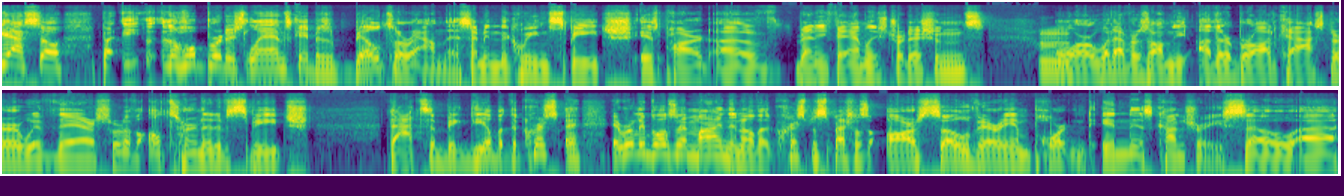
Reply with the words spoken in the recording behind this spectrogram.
yeah, so, but the whole British landscape is built around this. I mean, the Queen's speech is part of many families' traditions, or whatever's on the other broadcaster with their sort of alternative speech. That's a big deal. But the Chris, uh, it really blows my mind to know that Christmas specials are so very important in this country. So uh,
